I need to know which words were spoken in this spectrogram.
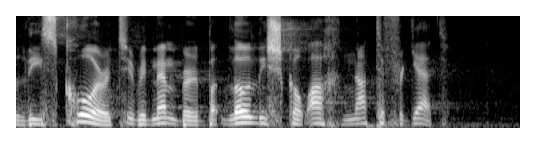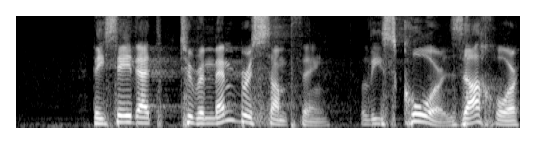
liskor, to remember, but lo lishkoach, not to forget. They say that to remember something, liskor, zachor,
